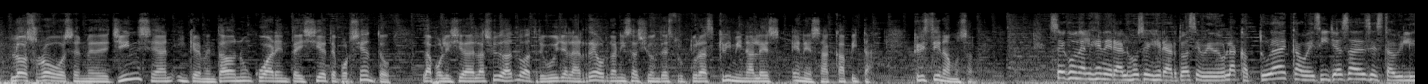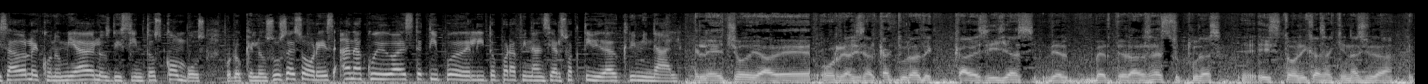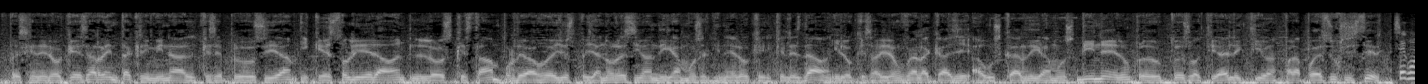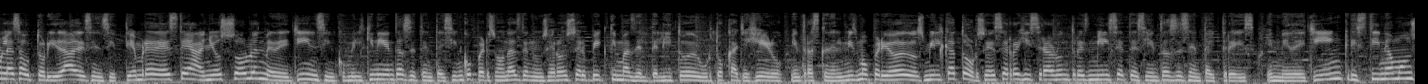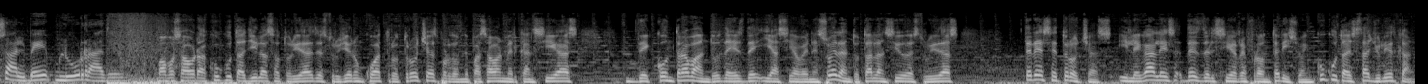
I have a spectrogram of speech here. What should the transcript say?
Los robos en Medellín se han incrementado en un 47%. La policía de la ciudad lo atribuye a la reorganización de estructuras criminales en esa capital. Cristina Monsalve. Según el general José Gerardo Acevedo, la captura de cabecillas ha desestabilizado la economía de los distintos combos, por lo que los sucesores han acudido a este tipo de delito para financiar su actividad criminal. El hecho de haber o realizar capturas de cabecillas, de vertebrar esas estructuras eh, históricas aquí en la ciudad, pues generó que esa renta criminal que se producía y que esto lideraban, los que estaban por debajo de ellos, pues ya no reciban, digamos, el dinero que, que les daban. Y lo que salieron fue a la calle a buscar, digamos, dinero, producto de su actividad delictiva para poder subsistir. Según las autoridades, en septiembre de este año, solo en Medellín, 5.575 personas denunciaron ser víctimas del delito de hurto callejero, mientras que en el mismo periodo de 2014 se registraron 3.763. En Medellín, Cristina Monsalve, Blue Radio. Vamos ahora a Cúcuta. Allí las autoridades destruyeron cuatro trochas por donde pasaban mercancías de contrabando desde y hacia Venezuela. En total han sido destruidas 13 trochas ilegales desde el cierre fronterizo. En Cúcuta está Juliet Khan.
